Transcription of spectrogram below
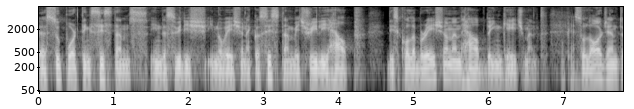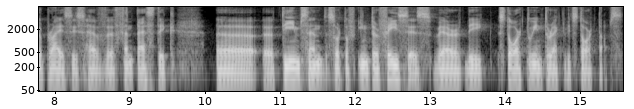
uh, supporting systems in the Swedish innovation ecosystem which really help this collaboration and help the engagement. Okay. So large enterprises have uh, fantastic uh, uh, teams and sort of interfaces where they start to interact with startups.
